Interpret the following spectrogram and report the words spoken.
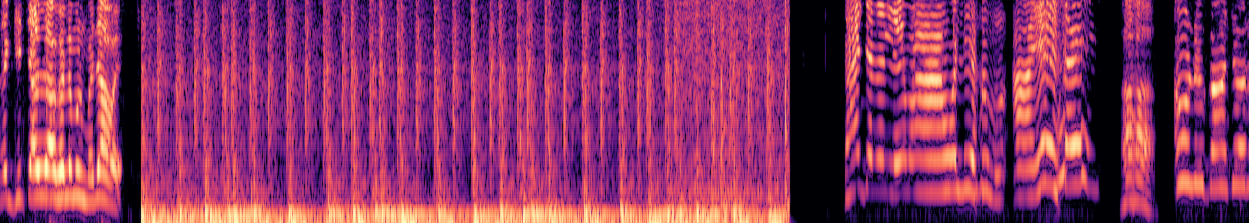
ગીત ચાલુ રાખો એટલે મને મજા આવે गाजर लेवा वाली हम आए हैं હા હા और गाजर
